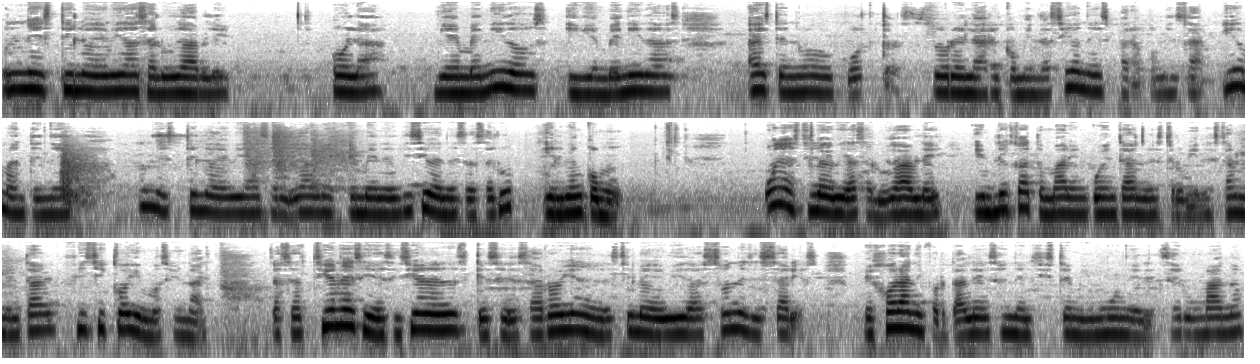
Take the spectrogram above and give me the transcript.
un estilo de vida saludable. Hola, bienvenidos y bienvenidas a este nuevo podcast sobre las recomendaciones para comenzar y mantener un estilo de vida saludable en beneficio de nuestra salud y el bien común. Un estilo de vida saludable implica tomar en cuenta nuestro bienestar mental, físico y emocional. Las acciones y decisiones que se desarrollan en el estilo de vida son necesarias, mejoran y fortalecen el sistema inmune del ser humano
